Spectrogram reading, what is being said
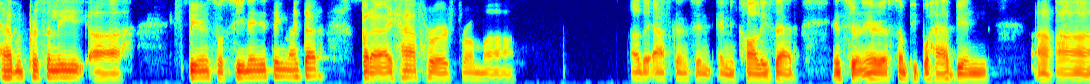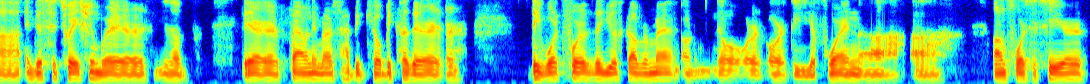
I haven't personally uh, experienced or seen anything like that, but I have heard from uh, other Afghans and, and colleagues that in certain areas, some people have been uh, in this situation where you know their family members have been killed because they're they work for the U.S. government or you know, or, or the foreign uh, uh, armed forces here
